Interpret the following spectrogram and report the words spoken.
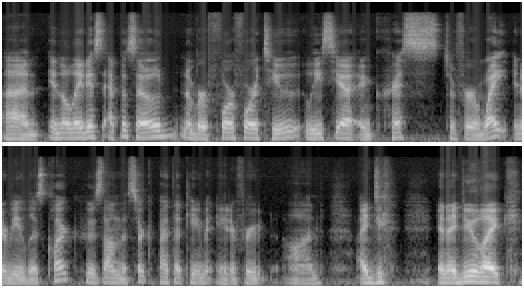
Um, in the latest episode, number 442, Alicia and Christopher White interview Liz Clark, who's on the CircuitPython team at Adafruit on I do and I do like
